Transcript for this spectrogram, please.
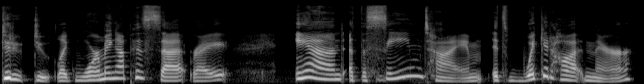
do do do like warming up his set, right? And at the same time, it's wicked hot in there.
